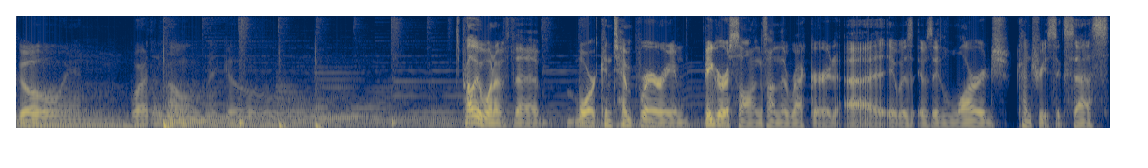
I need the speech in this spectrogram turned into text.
Going where the lonely. It's probably one of the more contemporary and bigger songs on the record. Uh, it was it was a large country success.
